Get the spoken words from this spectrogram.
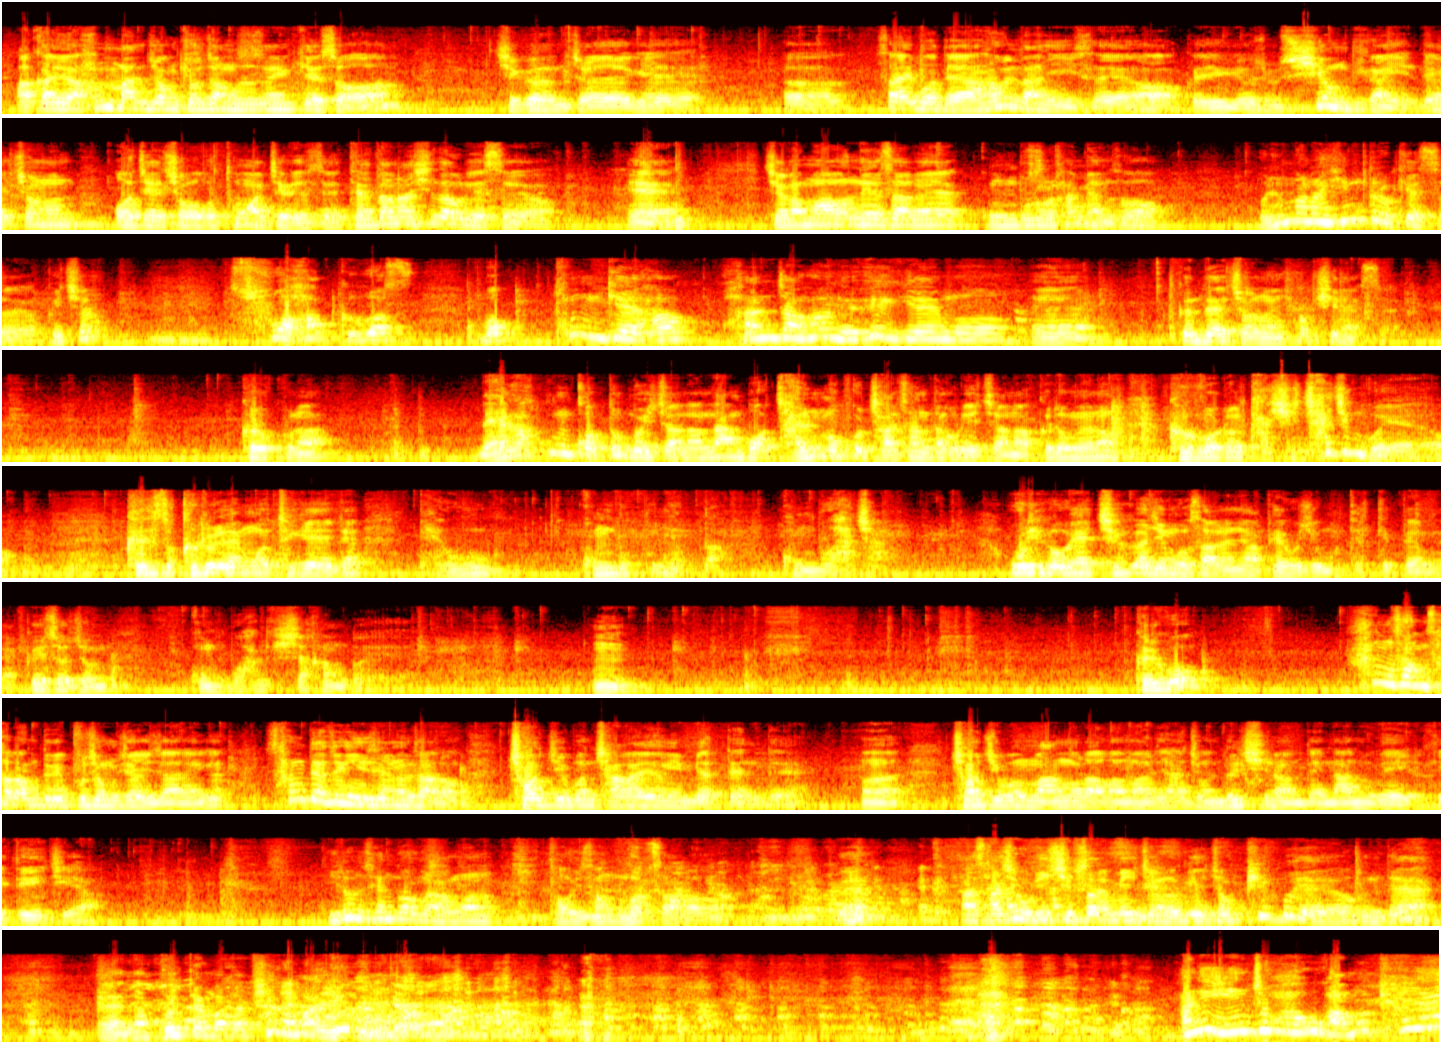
아까 이 한만정 교장 선생님께서 지금 저기 어, 사이버 대학 학을 다니세요. 그 요즘 시험 기간인데 저는 어제 저하고 통화 드렸어요. 대단하시다고 그랬어요. 예. 제가 44살에 공부를 하면서 얼마나 힘들었겠어요. 그렇죠? 수학 그거 뭐 통계학, 환장학, 회계 뭐 예. 근데 저는 혁신했어요. 그렇구나. 내가 꿈꿨던 거 있잖아. 난 뭐 잘 먹고 잘 산다고 그랬잖아. 그러면은 그거를 다시 찾은 거예요. 그래서 그러려면 어떻게 해야 돼? 배우 공부뿐이 없다. 공부하자. 우리가 왜 지금까지 못 살았냐? 배우지 못했기 때문에. 그래서 좀 공부하기 시작한 거예요. 음. 그리고 항상 사람들이 부정적이잖아요. 상대적인 인생을 살아. 저 집은 자가용이 몇 대인데, 어, 저 집은 마누라가 말이야 좀 늘씬한데 나는 왜 이렇게 돼지야? 이런 생각을 하면 더 이상 못 살아. 예? 아, 사실 우리 집사람이 저기 좀 피구예요. 근데 예, 나볼 때마다 피구만 이러는데. 아니 인정하고 가면 편해.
